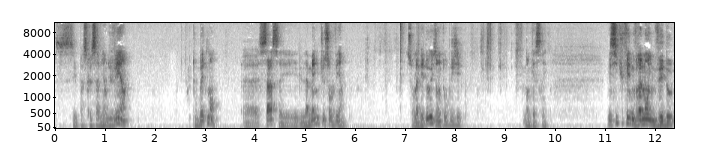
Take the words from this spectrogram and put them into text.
c'est parce que ça vient du V1. Tout bêtement. Euh, ça, c'est la même que sur le V1. Sur la V2, ils ont été obligés d'encastrer. Mais si tu fais vraiment une V2,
